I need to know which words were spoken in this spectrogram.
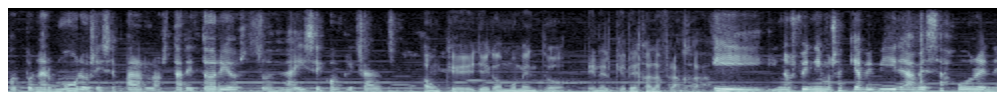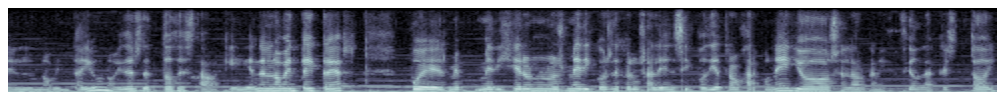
por poner muros y separar los territorios, entonces ahí se complicaron. Aunque llega un momento en el que deja la franja. Y, nos vinimos aquí a vivir a Besahur en el 91 y desde entonces estaba aquí. En el 93 pues me, dijeron unos médicos de Jerusalén si podía trabajar con ellos en la organización en la que estoy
